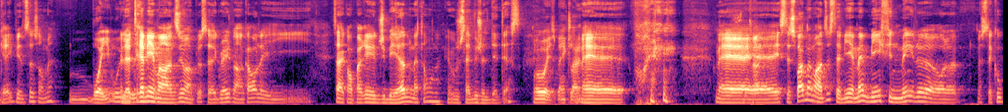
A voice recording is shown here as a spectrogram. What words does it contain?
Grave qui a dit ça sûrement. Oui, oui. Il l'a oui. très bien vendu en plus. Euh, Grave encore, là, il. Tu sais, à comparer à JBL, mettons, là, vous savez, je le déteste. Oui, oui, c'est bien clair. Mais. mais euh, c'était super bien vendu, c'était bien, même bien filmé, là. euh, C'était cool.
